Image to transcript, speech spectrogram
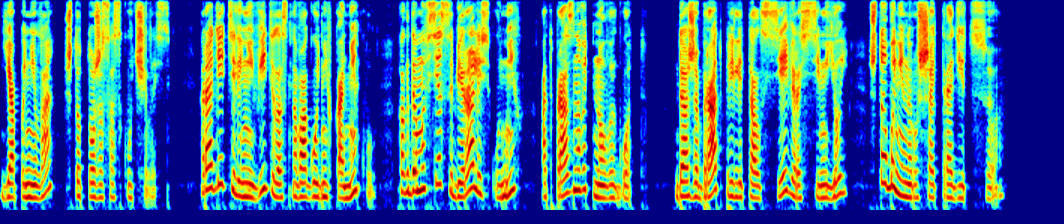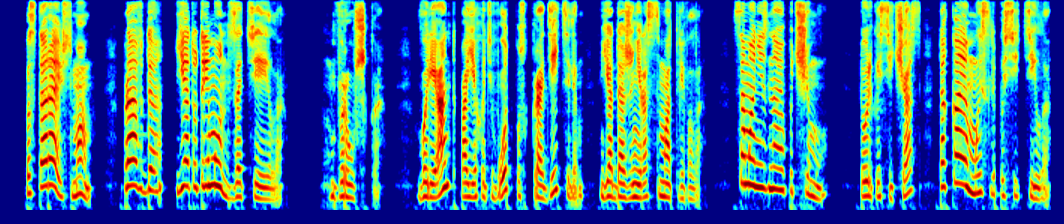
Я поняла, что тоже соскучилась. Родителей не видела с новогодних каникул, когда мы все собирались у них отпраздновать Новый год. Даже брат прилетал с севера с семьей, чтобы не нарушать традицию. «Постараюсь, мам. Правда, я тут ремонт затеяла». Врушка. Вариант поехать в отпуск к родителям я даже не рассматривала. Сама не знаю почему. Только сейчас такая мысль посетила.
